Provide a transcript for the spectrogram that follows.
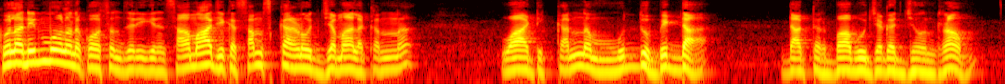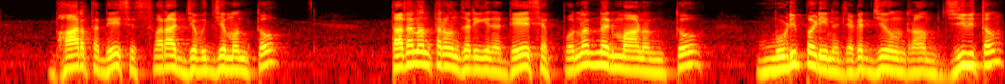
కుల నిర్మూలన కోసం జరిగిన సామాజిక సంస్కరణోద్యమాల కన్నా వాటి కన్న ముద్దు బిడ్డ డాక్టర్ బాబు జగజ్జోన్ రామ్ భారతదేశ స్వరాజ్య ఉద్యమంతో తదనంతరం జరిగిన దేశ పునర్నిర్మాణంతో ముడిపడిన జగజ్జీవన్ రామ్ జీవితం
